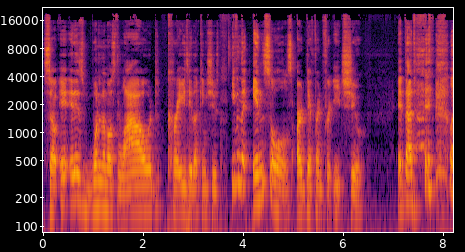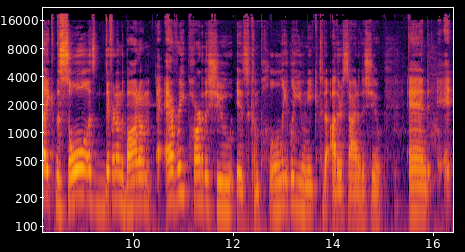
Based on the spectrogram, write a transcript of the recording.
So it, it is one of the most loud, crazy looking shoes. Even the insoles are different for each shoe. If that like the sole is different on the bottom, every part of the shoe is completely unique to the other side of the shoe. And it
